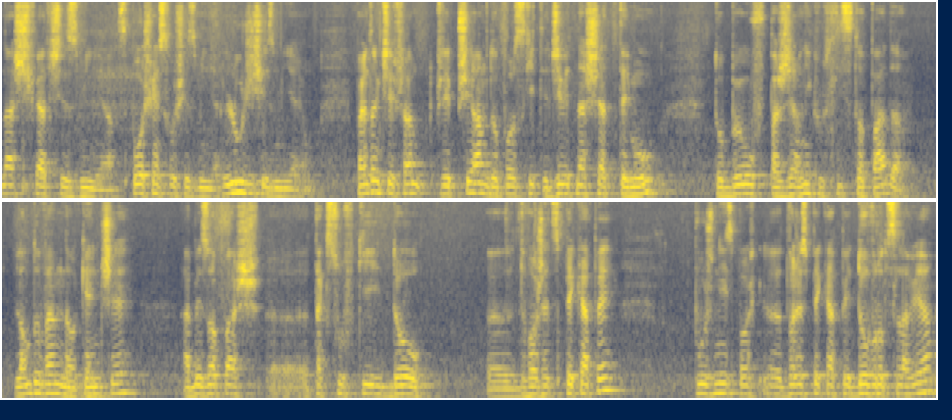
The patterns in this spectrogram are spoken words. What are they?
nasz świat się zmienia, społeczeństwo się zmienia, ludzie się zmieniają. Pamiętam, kiedy przyjechałem, kiedy przyjechałem do Polski te 19 lat temu, to był w październiku, listopada. Lądowałem na Okęcie, aby złapać e, taksówki do e, dworzec PKP, później z e, dworzec PKP do Wrocławia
